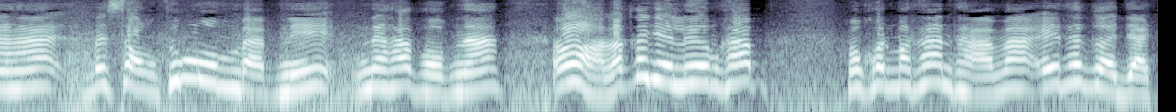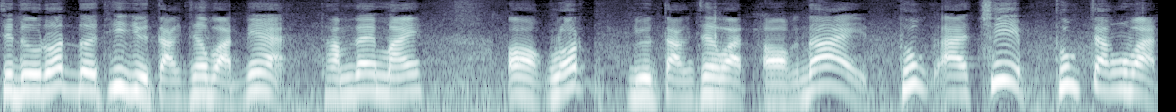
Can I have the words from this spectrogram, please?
นะฮะไปส่องทุกมุมแบบนี้นะครับผมนะอ๋อแล้วก็อย่าลืมครับบางคนบางท่านถามว่าเอ๊ะถ้าเกิดอยากจะดูรถโดยที่อยู่ต่างจังหวัดเนี่ยทำได้ไหมออกรถอยู่ต่างจังหวัดออกได้ ทุกอาชีพทุกจังหวัด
